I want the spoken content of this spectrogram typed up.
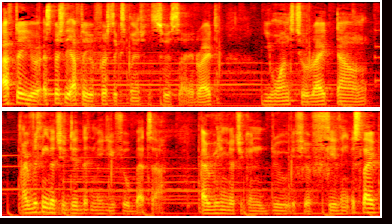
after your, especially after your first experience with suicide, right? You want to write down everything that you did that made you feel better, everything that you can do if you're feeling. It's like,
